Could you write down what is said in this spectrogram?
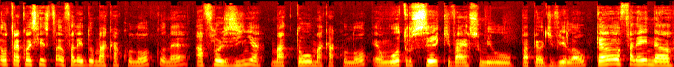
outra coisa que eu falei do macaco louco, né? A florzinha matou o macaco louco. É um outro ser que vai assumir o papel de vilão. Então eu falei, não,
